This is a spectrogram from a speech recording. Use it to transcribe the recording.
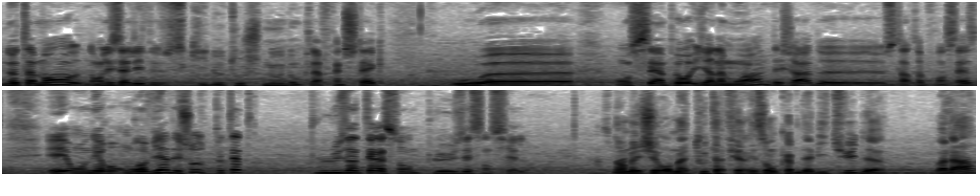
notamment dans les allées de ce qui nous touche, nous, donc la French Tech, où euh, on sait un peu, il y en a moins déjà de start-up françaises, et on, revient des choses peut-être plus intéressantes, plus essentielles. Non, mais Jérôme a tout à fait raison, comme d'habitude. Voilà.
